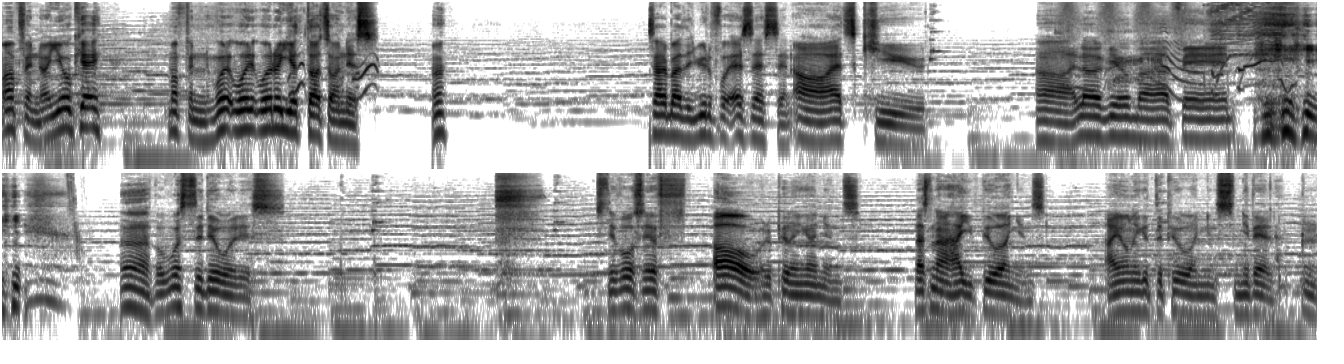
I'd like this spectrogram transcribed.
Muffin, are you okay? Muffin, what what what are your thoughts on this? Huh? Excited about the beautiful S.S. Anne. Oh, that's cute. Oh, I love you, Muffin. Uh, but what's the deal with this? Sniff. Oh, the peeling onions. That's not how you peel onions. I only get the peel onions snivel. Hmm.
